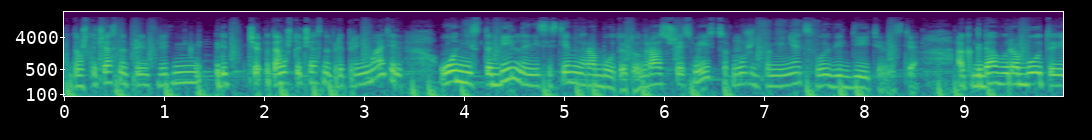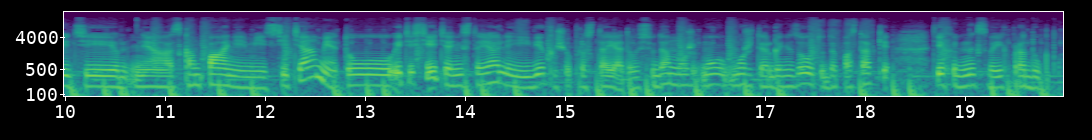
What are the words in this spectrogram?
потому что частный, предпри... потому что частный предприниматель, он нестабильно, не системно работает, он раз в 6 месяцев может поменять свой вид деятельности. А когда вы работаете э, с компаниями, с сетями, то эти сети, они стояли и век еще простоят. Вы мож... можете организовывать туда поставки тех или иных своих продуктов.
